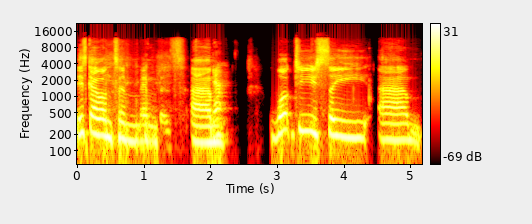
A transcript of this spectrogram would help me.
Let's go on to members. Um, yeah what do you see um,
